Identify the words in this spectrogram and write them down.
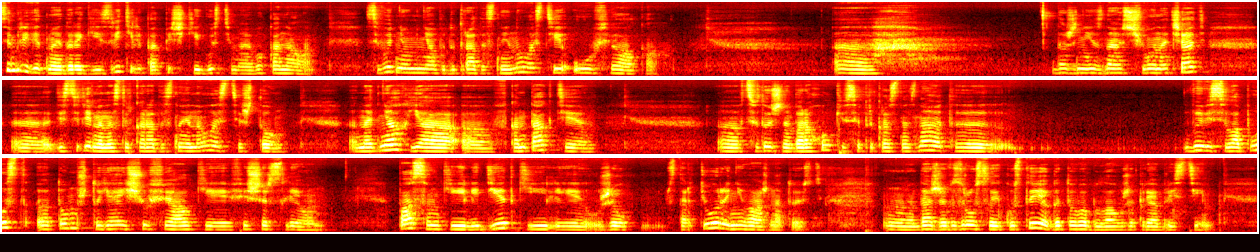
Всем привет, мои дорогие зрители, подписчики и гости моего канала. Сегодня у меня будут радостные новости о фиалках. Э, даже не знаю, с чего начать. Э, действительно, настолько радостные новости, что на днях я э, ВКонтакте, в цветочной барахолке, все прекрасно знают, вывесила пост о том, что я ищу фиалки Фишерс Леон пасынки или детки, или уже стартеры, неважно. То есть даже взрослые кусты я готова была уже приобрести.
